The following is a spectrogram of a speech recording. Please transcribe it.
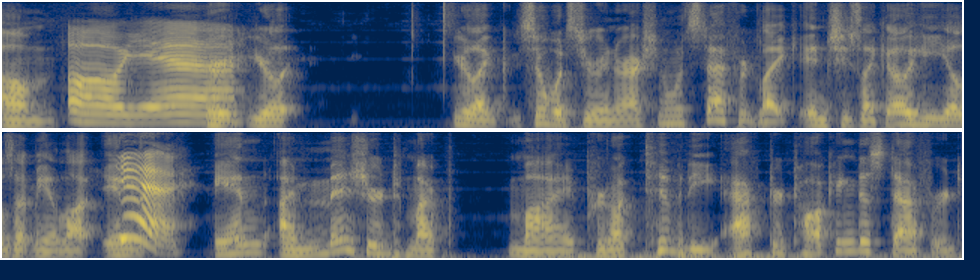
um, Oh or yeah. you're like, you're like, so what's your interaction with Stafford like? And she's like, oh, he yells at me a lot. And, yeah. And I measured my my productivity after talking to Stafford.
